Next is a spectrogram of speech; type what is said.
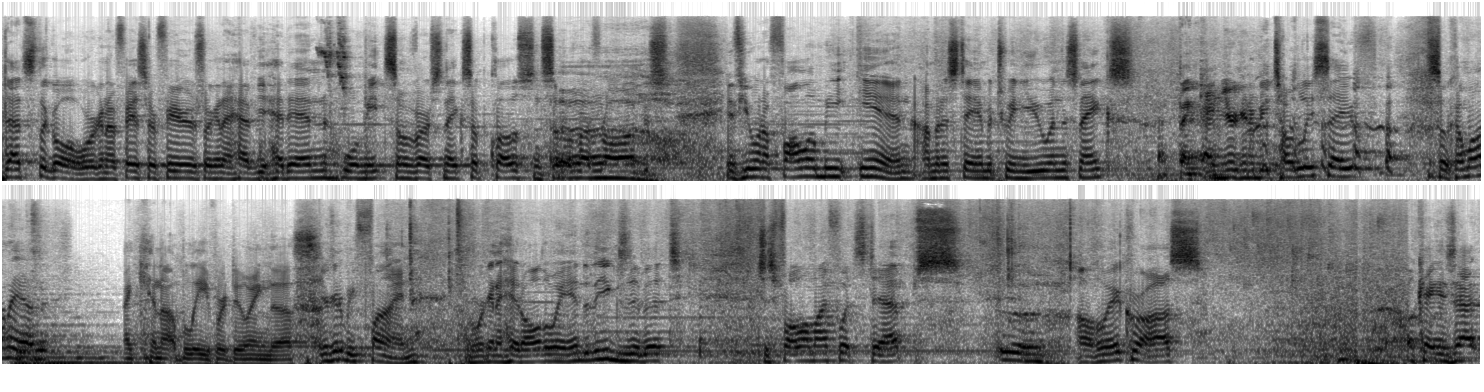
That's the goal. We're going to face our fears. We're going to have you head in. We'll meet some of our snakes up close and some of our frogs. If you want to follow me in, I'm going to stay in between you and the snakes. Thank you. And you're going to be totally safe. So come on in. I cannot believe we're doing this. You're going to be fine. We're going to head all the way into the exhibit. Just follow my footsteps all the way across. Okay, is that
